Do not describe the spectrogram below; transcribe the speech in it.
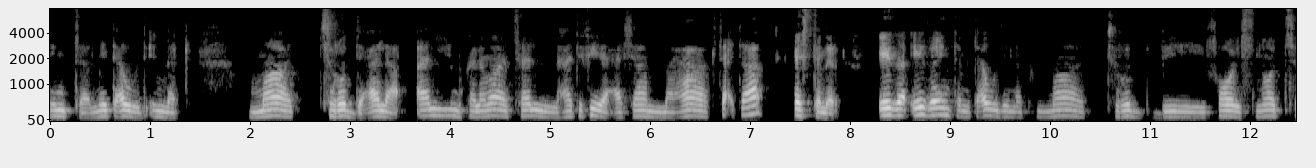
أنت متعود إنك ما ترد على المكالمات الهاتفية عشان معاك تأتأ استمر. إذا إذا أنت متعود إنك ما ترد بفويس نوت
